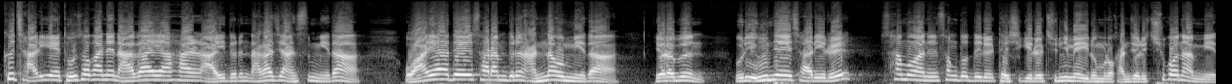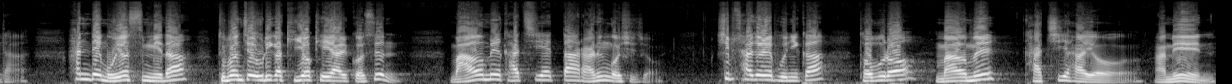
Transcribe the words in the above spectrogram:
그 자리에 도서관에 나가야 할 아이들은 나가지 않습니다. 와야 될 사람들은 안 나옵니다. 여러분, 우리 은혜의 자리를 사모하는 성도들 되시기를 주님의 이름으로 간절히 축원합니다. 한데 모였습니다. 두 번째 우리가 기억해야 할 것은 마음을 같이 했다라는 것이죠. 14절에 보니까 더불어 마음을 같이 하여. 아멘.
